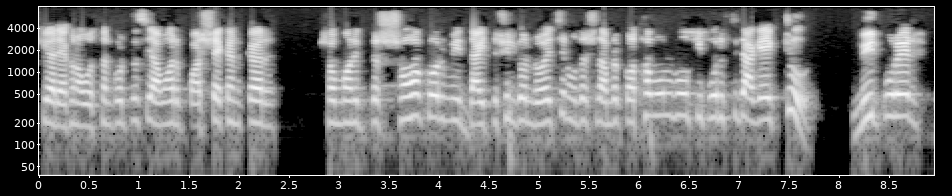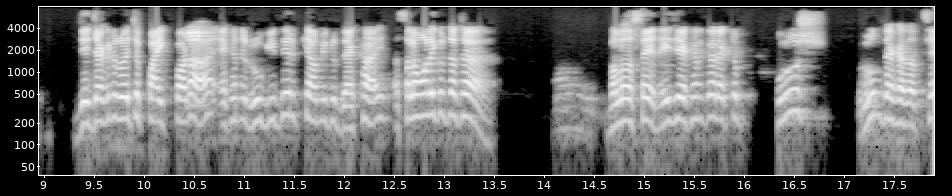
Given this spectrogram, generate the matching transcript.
care এখন অবস্থান করতেছি। আমার পাশে এখানকার সম্মানিত সহকর্মী দায়িত্বশীলগণ রয়েছেন, ওদের সাথে আমরা কথা বলব কি পরিস্থিতি। আগে একটু মিরপুরের যে জায়গাটা রয়েছে পাইকপাড়া, এখানে রুগীদেরকে আমি একটু দেখাই। আসসালামু আলাইকুম, চাচা। ভালো আছেন? এই যে এখানকার একটা পুরুষ রুম দেখা যাচ্ছে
